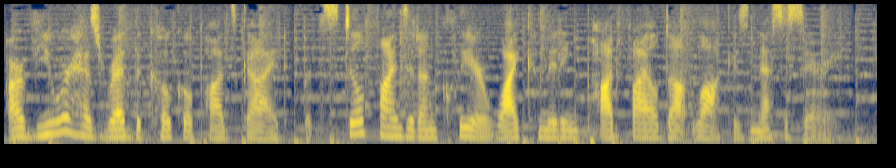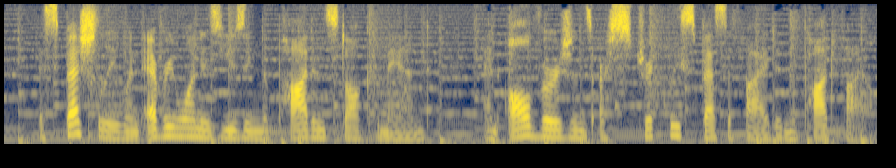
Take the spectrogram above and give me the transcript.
Our viewer has read the CocoaPods guide, but still finds it unclear why committing podfile.lock is necessary, especially when everyone is using the pod install command and all versions are strictly specified in the pod file.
